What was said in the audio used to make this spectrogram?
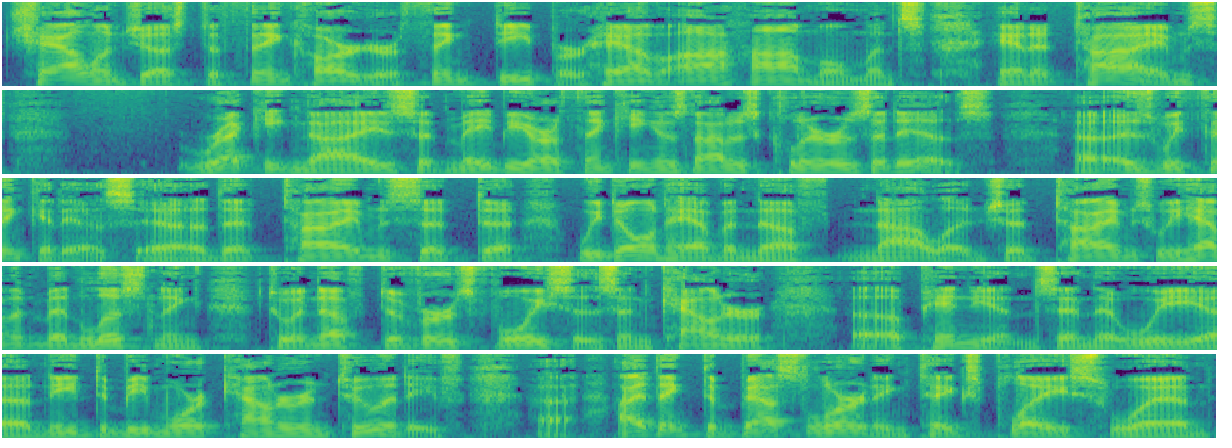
challenge us to think harder, think deeper, have aha moments, and at times recognize that maybe our thinking is not as clear as it is, uh, as we think it is. Uh, that times that uh, we don't have enough knowledge. At times we haven't been listening to enough diverse voices and counter uh, opinions, and that we uh, need to be more counterintuitive. Uh, I think the best learning takes place when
